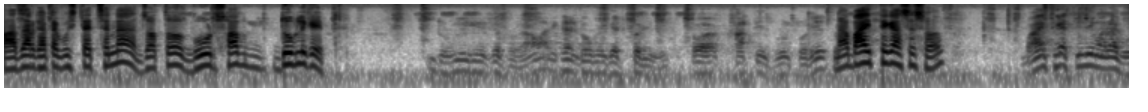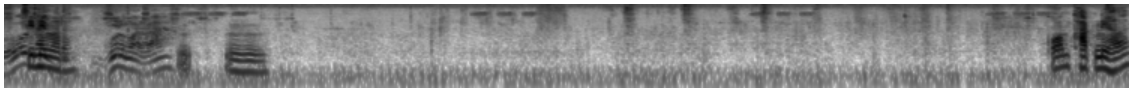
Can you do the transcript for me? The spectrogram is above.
বাজার ঘাটে বুঝতে পারছেন না যত গুড় সব ডুপ্লিকেট ডুপ্লিকেট আমার এখানে ডুপ্লিকেট করিনি সব গুড় করি। না বাইর থেকে আসে সব? বাইরে থেকে চিনি মারা গুড় চিনি মারা। গুড় মারা। হুম। কম খাটনি হয়।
